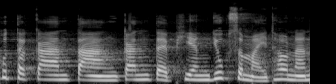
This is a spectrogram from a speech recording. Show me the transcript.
พุทธกาลต่างกันแต่เพียงยุคสมัยเท่านั้น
